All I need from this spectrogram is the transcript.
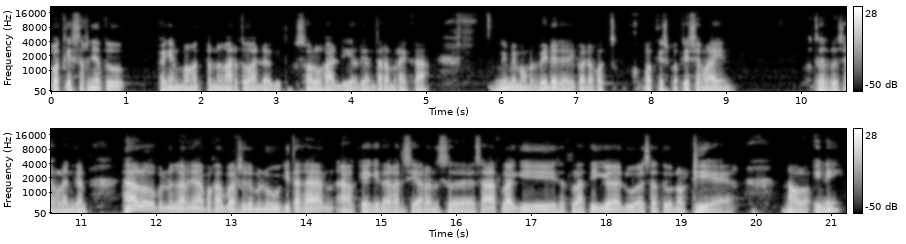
podcasternya tuh pengen banget pendengar tuh ada gitu selalu hadir di antara mereka. Ini memang berbeda daripada podcast podcast yang lain. Podcast podcast yang lain kan halo pendengarnya apa kabar? Sudah menunggu kita kan? Oke kita akan siaran sesaat lagi setelah 3 2 1 0 dear. Nah kalau ini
